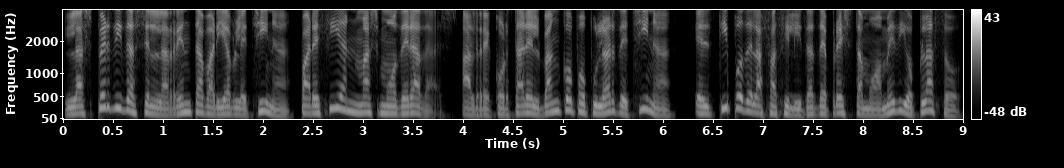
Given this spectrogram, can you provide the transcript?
Las pérdidas en la renta variable china parecían más moderadas, al recortar el Banco Popular de China el tipo de la facilidad de préstamo a medio plazo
